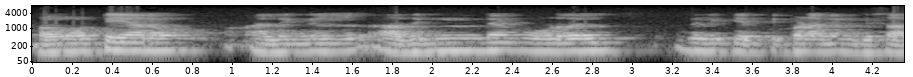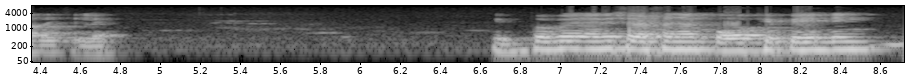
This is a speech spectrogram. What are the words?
പ്രൊമോട്ട് ചെയ്യാനോ അല്ലെങ്കിൽ അതിന്റെ കൂടുതൽ ഇതിലേക്ക് എത്തിപ്പെടാനോ എനിക്ക് സാധിച്ചില്ല. ഇപ്പൊ അതിന് ശേഷം ഞാൻ കോഫി പെയിന്റിംഗ്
